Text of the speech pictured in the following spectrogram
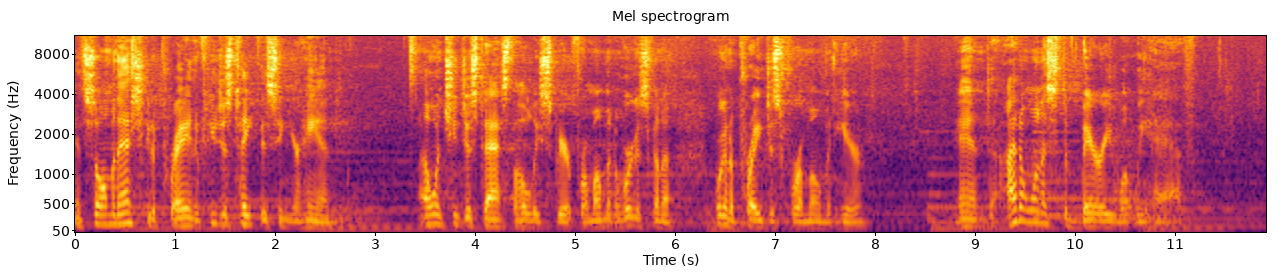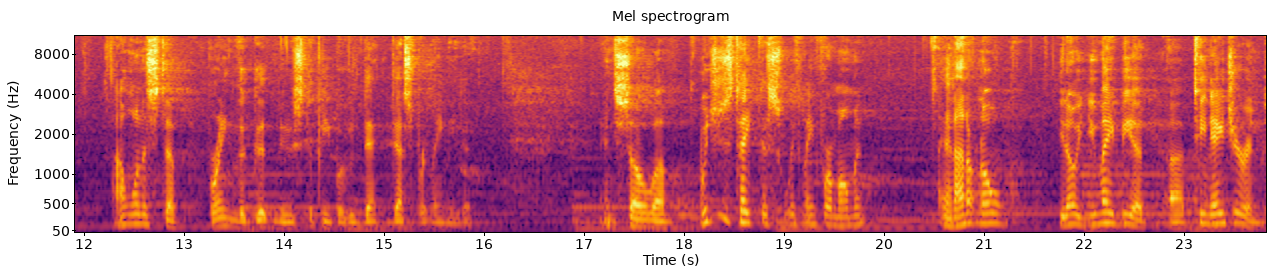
And so I'm going to ask you to pray. And if you just take this in your hand, I want you just to ask the Holy Spirit for a moment. And we're just going to, we're going to pray just for a moment here. And I don't want us to bury what we have. I want us to bring the good news to people who de- desperately need it. And so, um, would you just take this with me for a moment? And I don't know, you know, you may be a, a teenager and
